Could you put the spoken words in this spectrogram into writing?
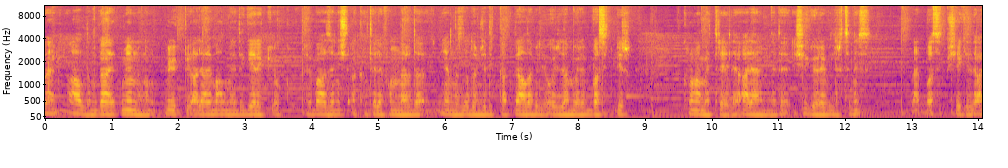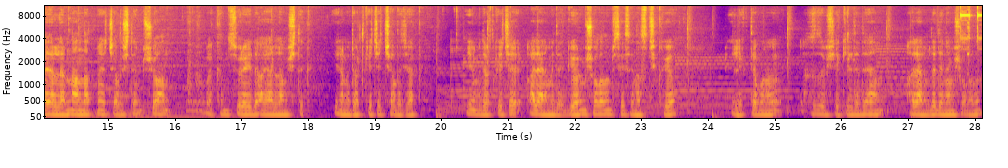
Ben aldım gayet memnunum. Büyük bir alarm almaya da gerek yok. Bazen işte akıllı telefonlarda yanınızda durunca dikkatli alabiliyor. O yüzden böyle basit bir kronometre ile alarmla de işi görebilirsiniz. Ben basit bir şekilde ayarlarını anlatmaya çalıştım. Şu an bakın süreyi de ayarlamıştık. 24 gece çalacak. 24 gece alarmı da görmüş olalım. Sesi nasıl çıkıyor. Birlikte bunu hızlı bir şekilde de hem alarmı da denemiş olalım.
